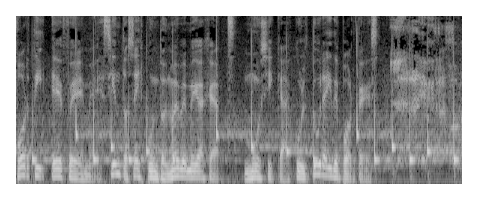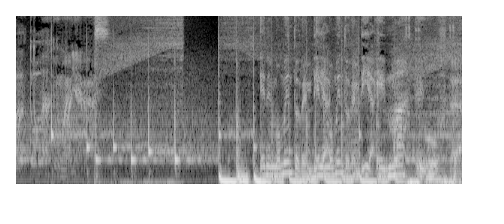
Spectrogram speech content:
Forti FM 106.9 MHz. Música, cultura y deportes. La radio que transforma todas tus mañanas. En el momento del día, en el momento del día que más te gusta.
